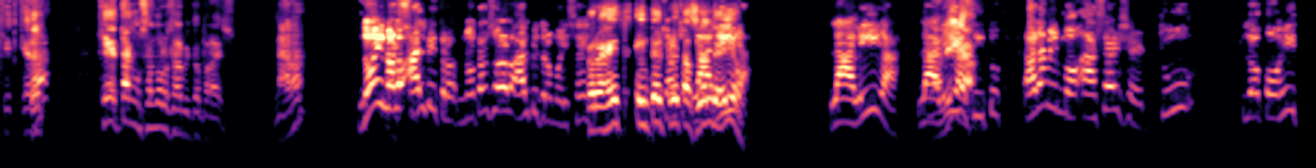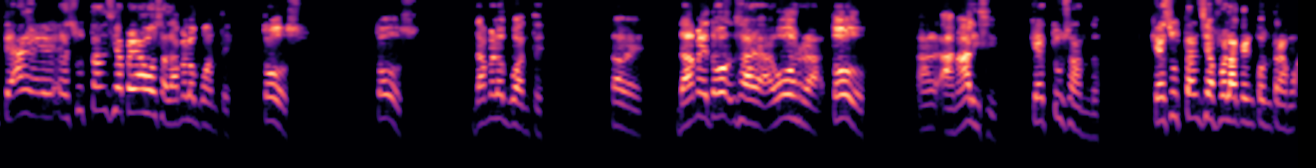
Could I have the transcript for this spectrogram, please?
que, que, da. ¿Qué están usando los árbitros para eso? Nada. No, y no los árbitros, no tan solo los árbitros, Moisés. Pero es interpretación de ellos. La liga, la, liga. Si tú, ahora mismo, a Searcher, tú lo cogiste, ah, es sustancia pegajosa, dame los guantes. Todos. Todos. Dame los guantes. ¿Sabes? Dame todo, ¿sabes? Gorra, todo. análisis. ¿Qué estás usando? ¿Qué sustancia fue la que encontramos?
